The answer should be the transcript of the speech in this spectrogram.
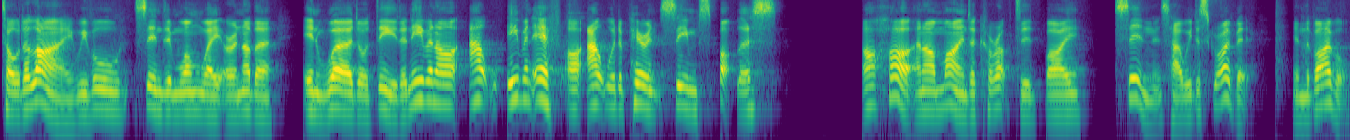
told a lie. We've all sinned in one way or another in word or deed. And even, our out, even if our outward appearance seems spotless, our heart and our mind are corrupted by sin, is how we describe it in the Bible.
